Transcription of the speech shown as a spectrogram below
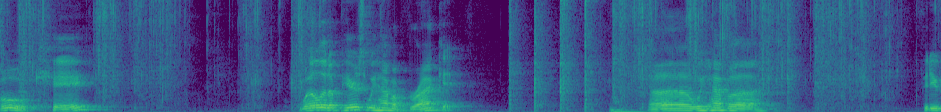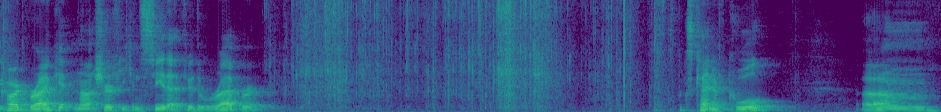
Okay. Well, it appears we have a bracket. Uh, we have a video card bracket. Not sure if you can see that through the wrapper. Looks kind of cool. Um,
